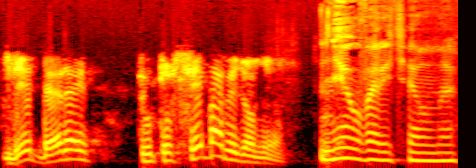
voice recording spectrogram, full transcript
kde bere túto sebavedomie. Neuveriteľné.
